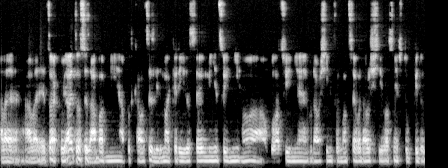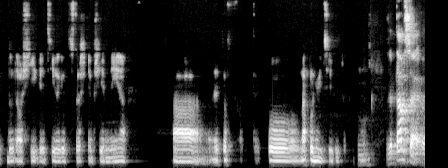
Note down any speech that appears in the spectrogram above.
ale, ale je to jako, ale je to zase zábavný a potkávat se s lidmi, kteří zase umí něco jiného a obohacují mě o další informace, o další vlastně vstupy do, do dalších věcí, tak je to strašně příjemný a, a je to jako naplňující. Hmm. Zeptám se, eh,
